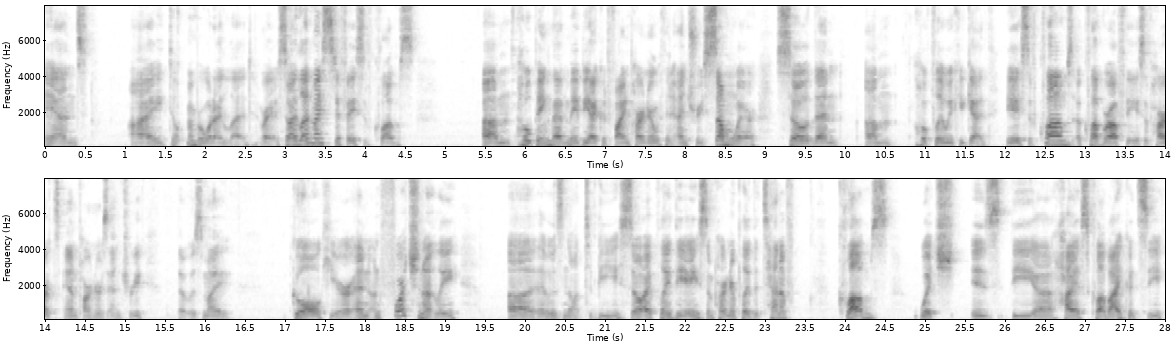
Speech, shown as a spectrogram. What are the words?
and I don't remember what I led. Right, so I led my stiff ace of clubs, um, hoping that maybe I could find partner with an entry somewhere. So then, um, hopefully, we could get the ace of clubs, a club off, the ace of hearts, and partner's entry. That was my goal here, and unfortunately, uh, it was not to be. So I played the ace and partner played the ten of clubs, which is the uh, highest club I could see.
